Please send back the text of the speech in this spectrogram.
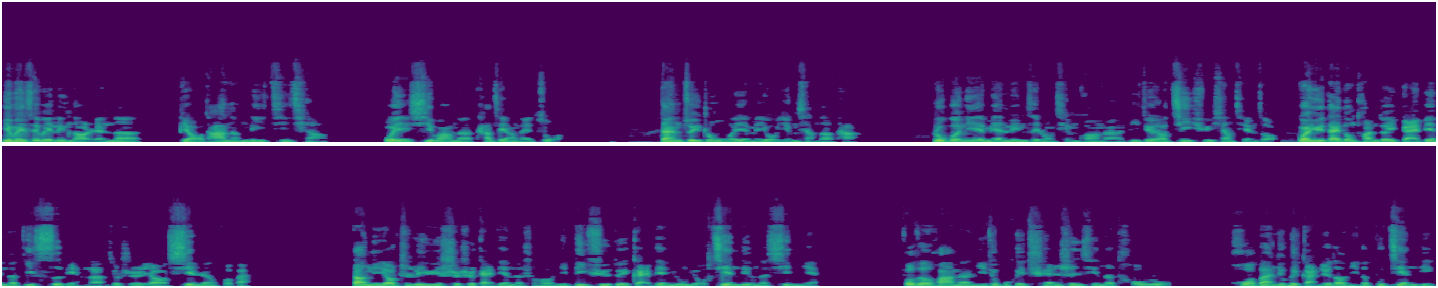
因为这位领导人呢，表达能力极强。我也希望呢，他这样来做，但最终我也没有影响到他。如果你也面临这种情况呢，你就要继续向前走。关于带动团队改变的第四点呢，就是要信任伙伴。当你要致力于实施改变的时候，你必须对改变拥有坚定的信念，否则的话呢，你就不会全身心的投入，伙伴就会感觉到你的不坚定，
